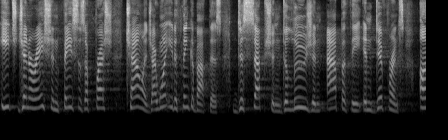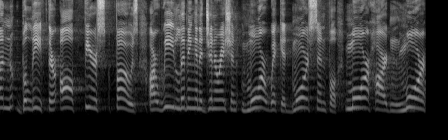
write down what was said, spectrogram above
Each generation faces a fresh challenge. I want you to think about this deception, delusion, apathy, indifference, unbelief. They're all fierce foes. Are we living in a generation more wicked, more sinful, more hardened, more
